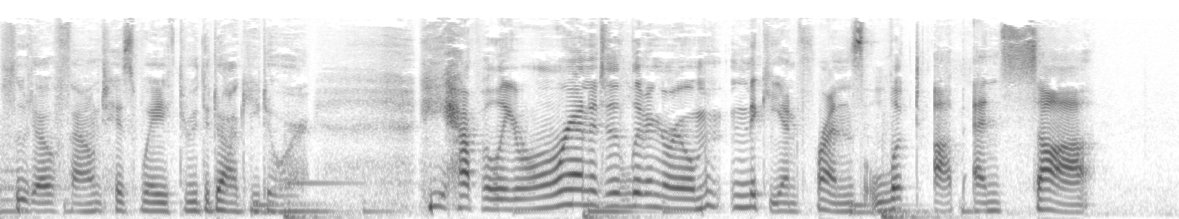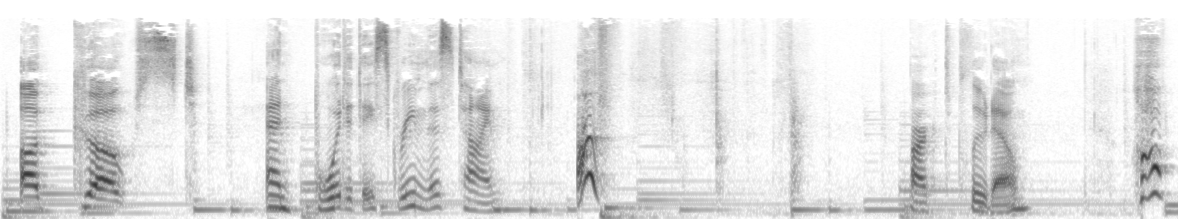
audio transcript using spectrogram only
Pluto found his way through the doggy door. He happily ran into the living room. Mickey and friends looked up and saw a ghost. And boy, did they scream this time. Arf! barked Pluto. Oh,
